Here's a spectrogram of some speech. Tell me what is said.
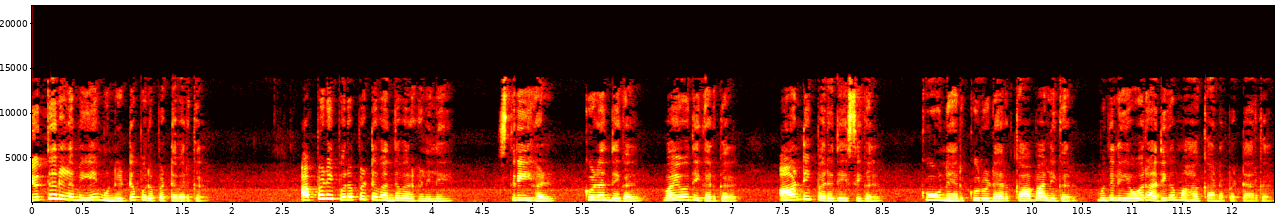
யுத்த நிலைமையை முன்னிட்டு புறப்பட்டவர்கள். அப்படி புறப்பட்டு வந்தவர்களிலே ஸ்திரீகள் குழந்தைகள் வயோதிகர்கள் ஆண்டி பரதேசிகள் கூனர் குருடர் காபாலிகர் முதலியோர் அதிகமாக காணப்பட்டார்கள்.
